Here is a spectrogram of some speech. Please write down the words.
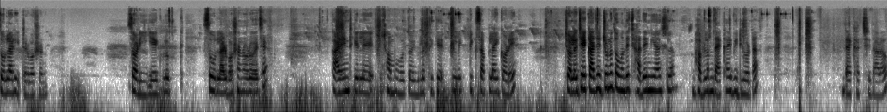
সোলার হিটার বসানো। সরি এগুলো সোলার বসানো রয়েছে। কারেন্ট গেলে সম্ভবত এগুলো থেকে ইলেকট্রিক সাপ্লাই করে। চলো যে কাজের জন্য তোমাদের ছাদে নিয়ে আসলাম, ভাবলাম দেখাই ভিডিওটা। দেখাচ্ছি, দাঁড়াও।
